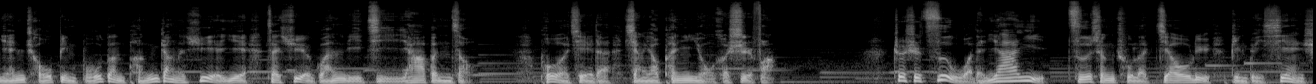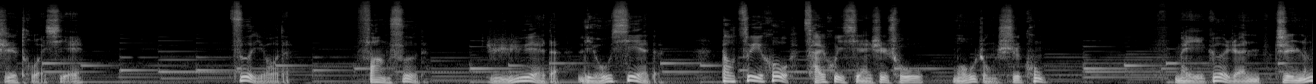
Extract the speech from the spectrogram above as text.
粘稠并不断膨胀的血液在血管里挤压奔走，迫切的想要喷涌和释放。这是自我的压抑滋生出了焦虑，并对现实妥协。自由的、放肆的、愉悦的、流泻的，到最后才会显示出某种失控。每个人只能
